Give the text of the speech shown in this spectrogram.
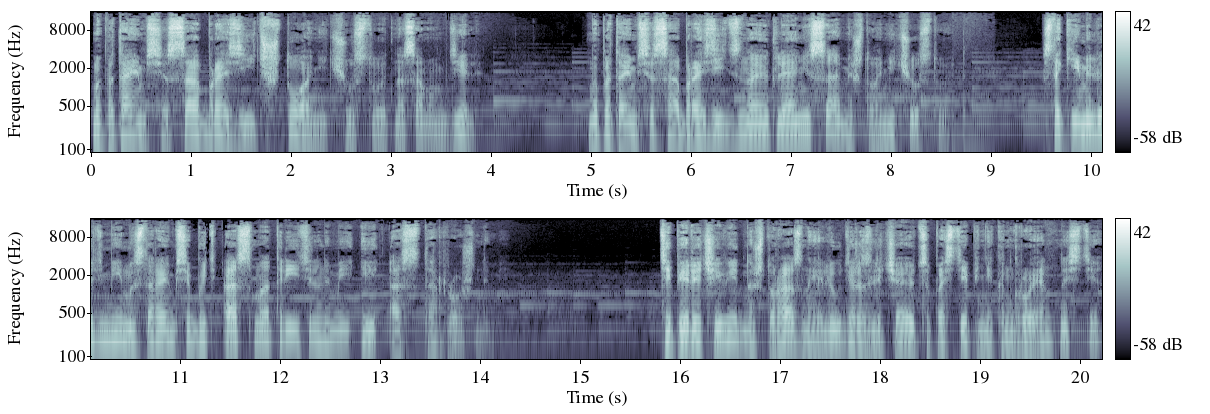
Мы пытаемся сообразить, что они чувствуют на самом деле. Мы пытаемся сообразить, знают ли они сами, что они чувствуют. С такими людьми мы стараемся быть осмотрительными и осторожными. Теперь очевидно, что разные люди различаются по степени конгруентности,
